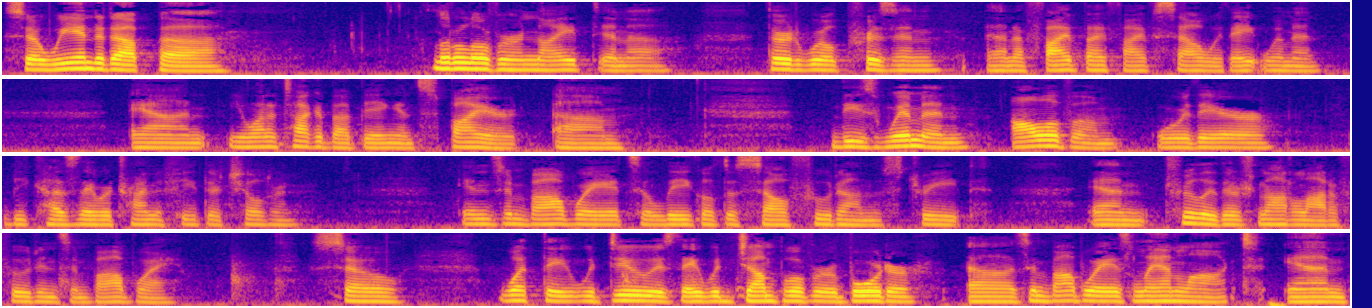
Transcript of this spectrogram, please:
So we ended up uh, a little over a night in a third world prison in a five by five cell with eight women. And you want to talk about being inspired. Um, these women, all of them, were there because they were trying to feed their children. In Zimbabwe, it's illegal to sell food on the street. And truly, there's not a lot of food in Zimbabwe. So, what they would do is they would jump over a border. Uh, Zimbabwe is landlocked, and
